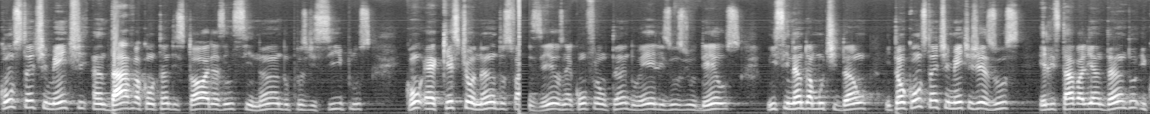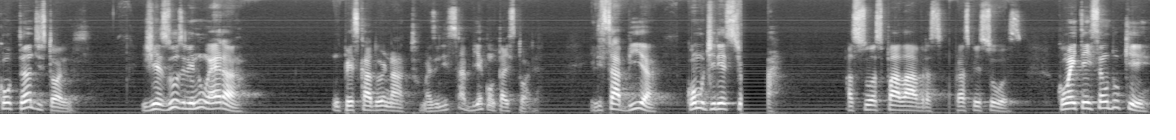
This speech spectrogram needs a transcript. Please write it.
constantemente andava contando histórias, ensinando para os discípulos, é, questionando os fariseus, né, confrontando eles, os judeus, ensinando a multidão. Então constantemente Jesus ele estava ali andando e contando histórias. Jesus ele não era um pescador nato, mas ele sabia contar história. Ele sabia como direcionar as suas palavras para as pessoas. Com a intenção do quê?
